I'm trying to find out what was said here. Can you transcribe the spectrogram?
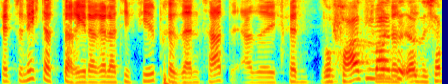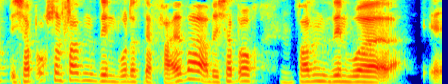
Findest du nicht, dass Darida relativ viel Präsenz hat? Also ich finde, So phasenweise, Schon, also ich habe ich hab auch schon Phasen gesehen, wo das der Fall war, aber ich habe auch Hm. Phasen gesehen, wo er, äh,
